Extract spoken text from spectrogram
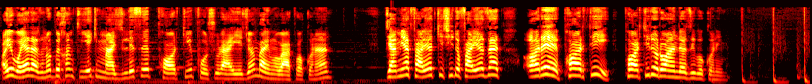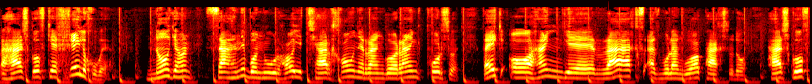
آیا باید از اونا بخوایم که یک مجلس پارتی پرشور هیجان برای ما برپا کنن؟ جمعیت فریاد کشید و فریاد زد آره پارتی پارتی رو رو اندازی بکنیم. و هرش گفت که خیلی خوبه. ناگهان صحنه با نورهای چرخان رنگارنگ پر شد. و یک آهنگ رقص از بلنگوها پخش شد و هرش گفت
